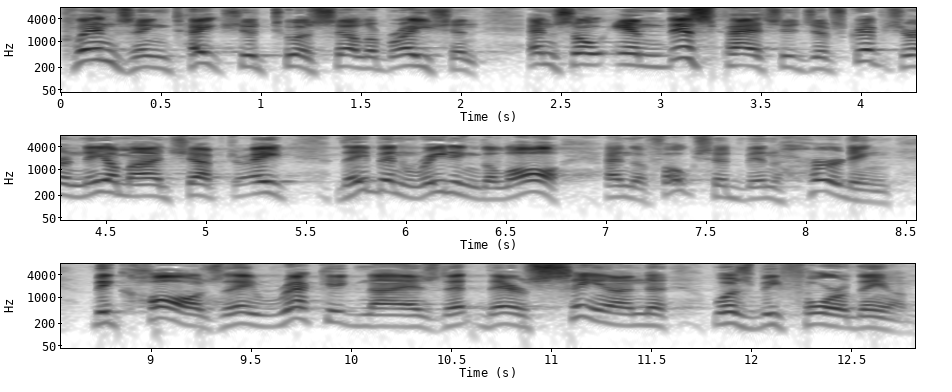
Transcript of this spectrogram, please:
cleansing takes you to a celebration. And so, in this passage of Scripture in Nehemiah chapter 8, they've been reading the law, and the folks had been hurting because they recognized that their sin was before them.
